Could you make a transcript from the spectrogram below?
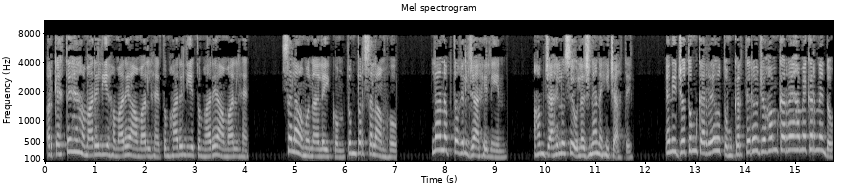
اور کہتے ہیں، ہمارے لیے ہمارے اعمال ہیں، تمہارے لیے تمہارے اعمال ہیں۔ سلام علیکم، تم پر سلام ہو۔ لا نبتغ الجاہلین۔ ہم جاہلوں سے الجھنا نہیں چاہتے۔ یعنی جو تم کر رہے ہو، تم کرتے رہو۔ جو ہم کر رہے ہیں، ہمیں کرنے دو۔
